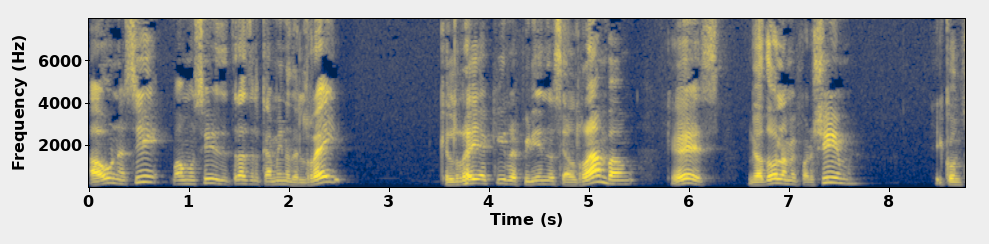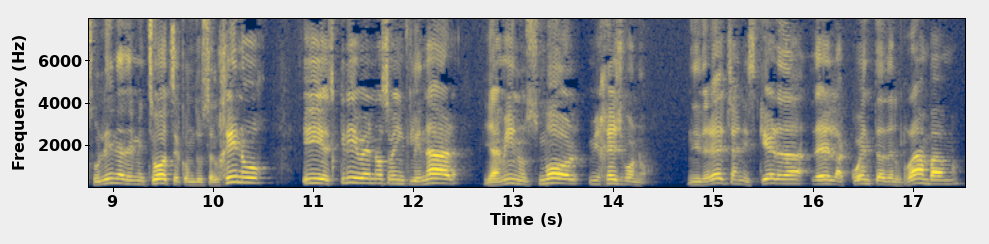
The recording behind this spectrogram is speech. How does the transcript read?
Aún así, vamos a ir detrás del camino del rey que el rey aquí refiriéndose al Rambam, que es Gadola Mefarshim, y con su línea de mitzvot se conduce el Jinuch, y escribe, no se va a inclinar, Yaminu Small, mi Bono, ni derecha ni izquierda de la cuenta del Rambam.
